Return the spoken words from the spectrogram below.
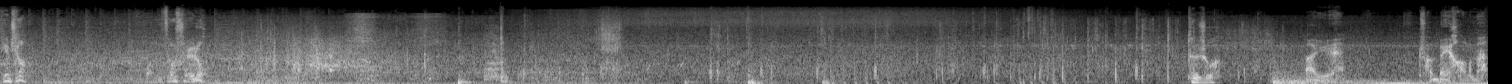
停车，我们走水路。屯叔，阿宇，船备好了吗？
